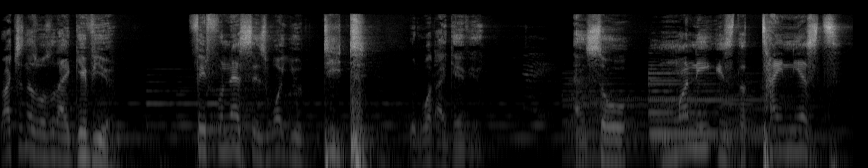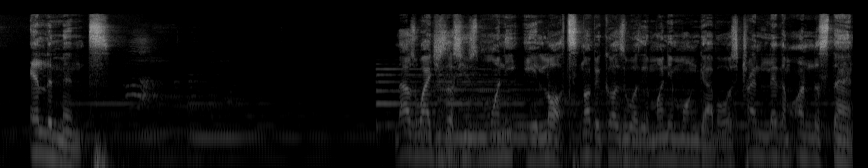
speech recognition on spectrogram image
Righteousness was what I gave you. Faithfulness is what you did with what I gave you. And so money is the tiniest element. That's why Jesus used money a lot. Not because he was a money monger, but was trying to let them understand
